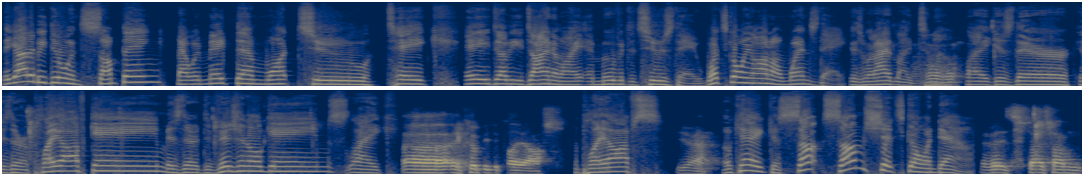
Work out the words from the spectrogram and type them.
they got to be doing something that would make them want to take AEW Dynamite and move it to Tuesday. What's going on on Wednesday is what I'd like to know. Like, is there is there a playoff game? Is there divisional games? Like Uh, it could be the playoffs. the playoffs? Yeah. Okay, because some some shit's going down. If it starts on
